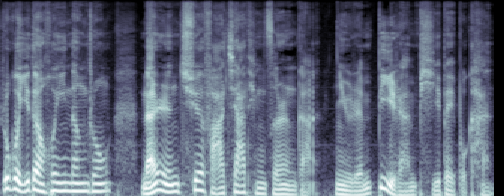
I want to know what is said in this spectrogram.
如果一段婚姻当中，男人缺乏家庭责任感，女人必然疲惫不堪。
